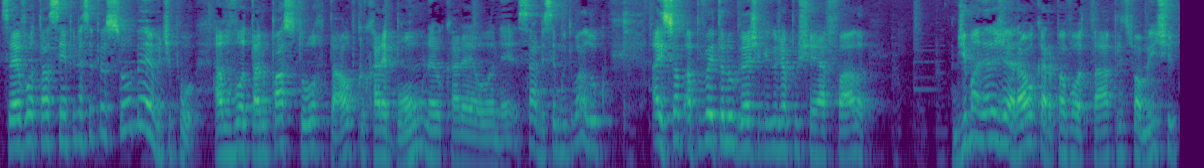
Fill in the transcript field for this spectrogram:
você vai votar sempre nessa pessoa mesmo. Tipo, ah, vou votar no pastor tal, porque o cara é bom, né? O cara é honesto, sabe? Isso é muito maluco. Aí, só aproveitando o gancho aqui que eu já puxei a fala, de maneira geral, cara, pra votar, principalmente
